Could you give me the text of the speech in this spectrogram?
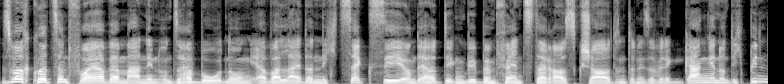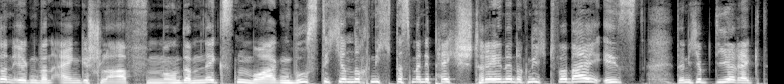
Es war auch kurz ein Feuerwehrmann in unserer Wohnung. Er war leider nicht sexy und er hat irgendwie beim Fenster rausgeschaut und dann ist er wieder gegangen und ich bin dann irgendwann eingeschlafen und am nächsten Morgen wusste ich ja noch nicht, dass meine Pechsträhne noch nicht vorbei ist, denn ich habe direkt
